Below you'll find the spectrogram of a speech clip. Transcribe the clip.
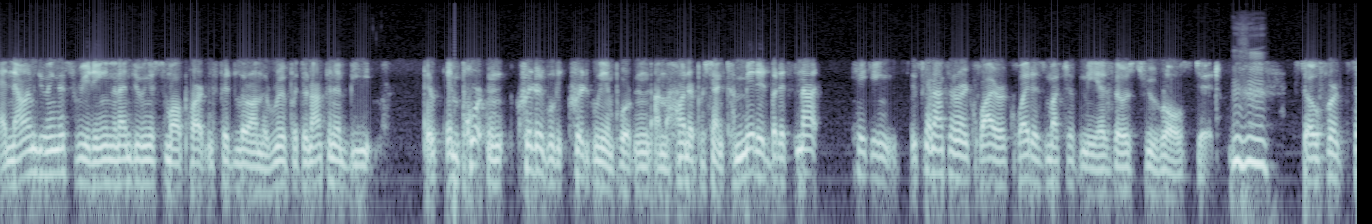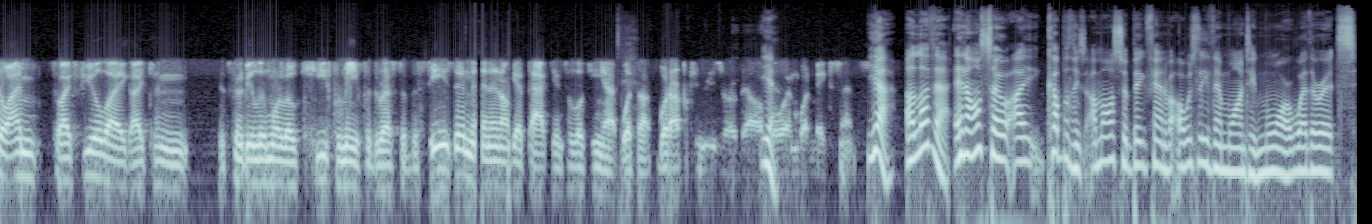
And now I'm doing this reading, and then I'm doing a small part in Fiddler on the Roof, but they're not going to be important, critically critically important. I'm 100% committed, but it's not taking. It's not going to require quite as much of me as those two roles did. Mm-hmm. So for so I'm so I feel like I can it's going to be a little more low key for me for the rest of the season, and then I'll get back into looking at what the, what opportunities are available yeah. and what makes sense. Yeah, I love that. And also, a couple of things. I'm also a big fan of always leave them wanting more, whether it's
